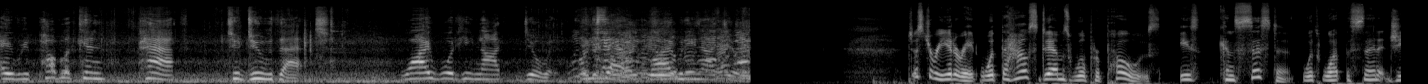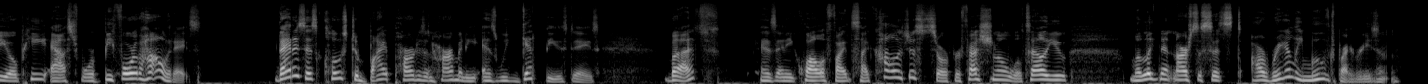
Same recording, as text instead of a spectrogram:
a Republican path to do that. Why would he not do it? Exactly. Why would he not do it? Just to reiterate, what the House Dems will propose is consistent with what the Senate GOP asked for before the holidays. That is as close to bipartisan harmony as we get these days. But, as any qualified psychologist or professional will tell you, malignant narcissists are rarely moved by reason,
